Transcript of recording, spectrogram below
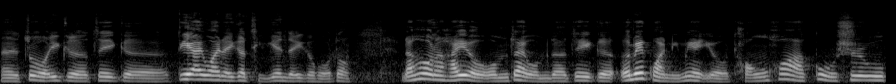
呃，做一个这个 DIY 的一个体验的一个活动。然后呢，还有我们在我们的这个峨眉馆里面有童话故事屋，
